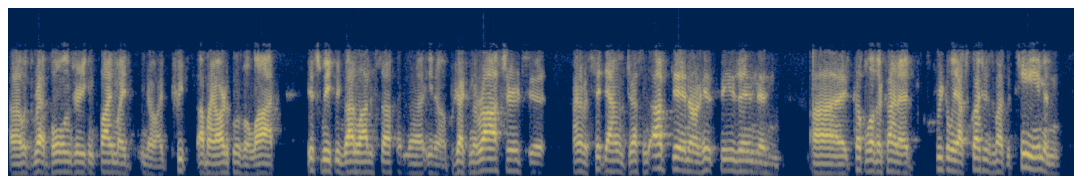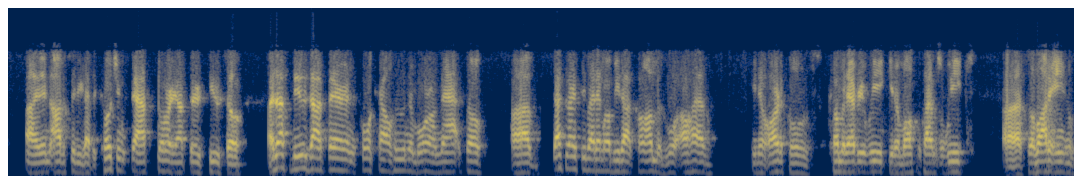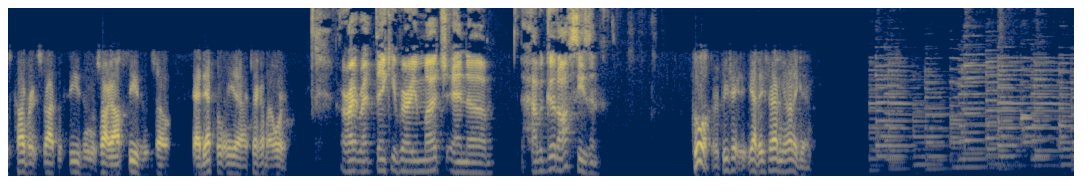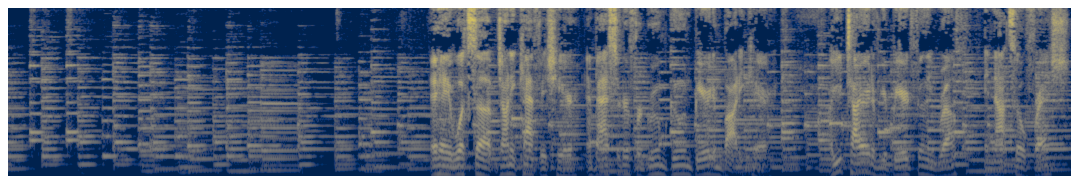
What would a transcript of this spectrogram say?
Uh, with Rhett Bollinger, you can find my, you know, I tweet uh, my articles a lot. This week we've got a lot of stuff in the, you know, projecting the roster to kind of a sit down with Justin Upton on his season and uh, a couple other kind of frequently asked questions about the team. And, uh, and obviously we got the coaching staff story up there too. So enough news out there and Nicole Calhoun and more on that. So uh, that's the nice thing about MLB.com is we'll, I'll have, you know, articles coming every week, you know, multiple times a week. Uh, so a lot of Angels coverage throughout the season, sorry, off season. So yeah, definitely uh, check out my work. All right, Rhett. Thank you very much, and um, have a good off season. Cool. I appreciate it. Yeah, thanks for having me on again. Hey, hey, what's up? Johnny Catfish here, ambassador for Groom Goon Beard and Body Care. Are you tired of your beard feeling rough and not so fresh?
